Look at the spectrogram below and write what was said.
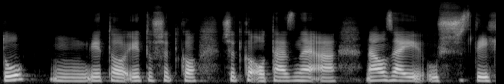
tu Mm, je to, je to všetko, všetko otázne a naozaj už z tých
